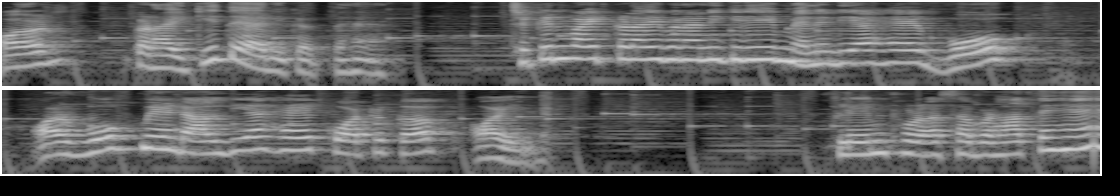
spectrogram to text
और कढ़ाई की तैयारी करते हैं। चिकन वाइट कढ़ाई बनाने के लिए मैंने लिया है वोक और वोक में डाल दिया है क्वार्टर कप ऑयल फ्लेम थोड़ा सा बढ़ाते हैं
